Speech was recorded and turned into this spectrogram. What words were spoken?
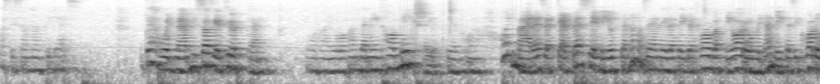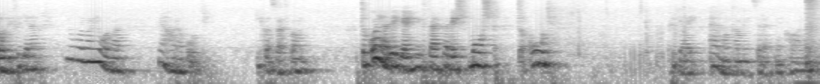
Azt hiszem, nem figyelsz. Dehogy nem, hisz azért jöttem. Jól van, jól van, de mintha mégse jöttél volna. Hogy már ezekkel beszélni jöttem, nem az elméleteidet hallgatni arról, hogy nem létezik valódi figyelem. Jól van, jól van, ne haragudj. Igazad van. Csak olyan régen hívtál fel, és most csak úgy. Figyelj, elmondtam, mit szeretnék hallani.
